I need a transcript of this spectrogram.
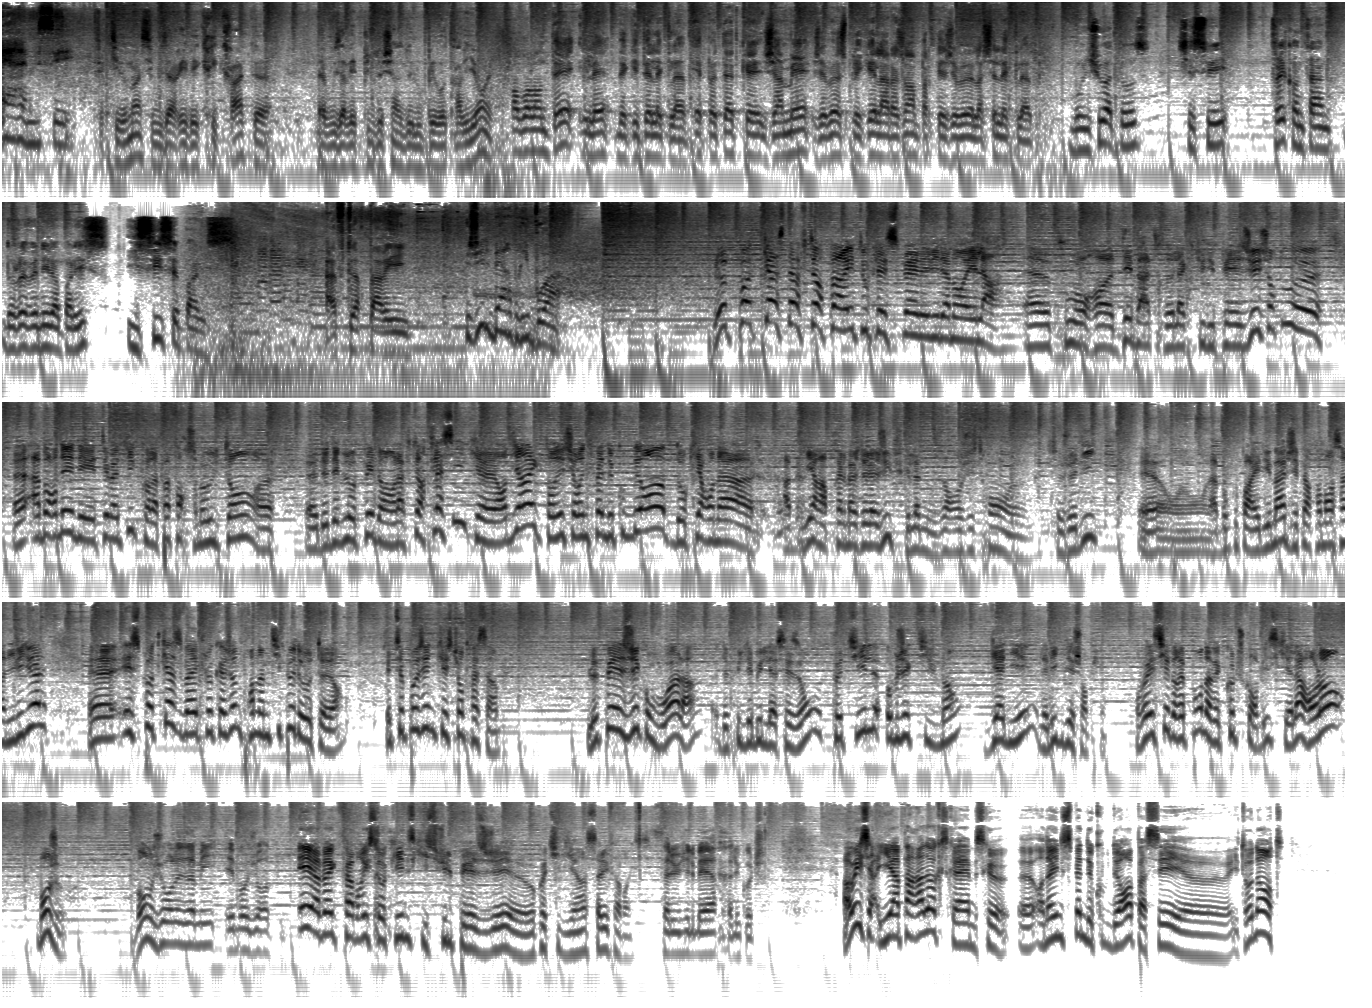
RMC. Effectivement, si vous arrivez cric-crac, euh, ben, vous avez plus de chances de louper votre avion. Ma volonté, il est de quitter le club. Et peut-être que jamais je vais expliquer la raison pour laquelle je veux lâcher le club. Bonjour à tous. Je suis très content de revenir à Paris. Ici, c'est Paris. After Paris. Gilbert Bribois. Le podcast After Paris toutes les semaines évidemment est là euh, pour euh, débattre de l'actu du PSG et surtout euh, aborder des thématiques qu'on n'a pas forcément eu le temps de développer dans l'After classique euh, en direct. On est sur une semaine de Coupe d'Europe donc hier on a ah, hier après le match de la Juve puisque là nous enregistrons euh, ce jeudi euh, on, a beaucoup parlé du match des performances individuelles Euh, et ce podcast va être l'occasion de prendre un petit peu de hauteur et de se poser une question très simple. Le PSG qu'on voit là, depuis le début de la saison, peut-il objectivement gagner la Ligue des Champions? On va essayer de répondre avec Coach Courbis qui est là. Roland, bonjour. Bonjour les amis et bonjour à tous. Et avec Fabrice Hawkins qui suit le PSG euh, au quotidien. Salut Fabrice. Salut Gilbert, salut coach. Ah oui, ça- il y a un paradoxe quand même, parce que euh, on a une semaine de Coupe d'Europe assez euh, étonnante.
